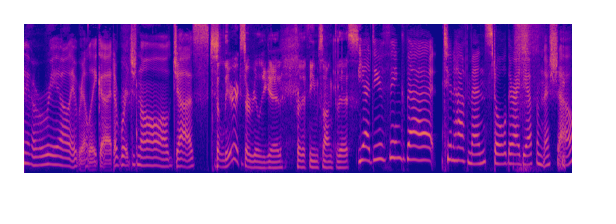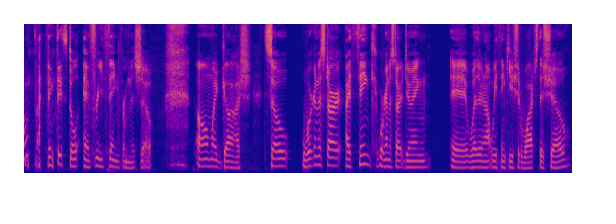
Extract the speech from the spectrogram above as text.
They have a really, really good original, just. The lyrics are really good for the theme song to this. yeah, do you think that Two and a Half Men stole their idea from this show? I think they stole everything from this show. Oh my gosh. So we're going to start, I think we're going to start doing uh, whether or not we think you should watch this show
